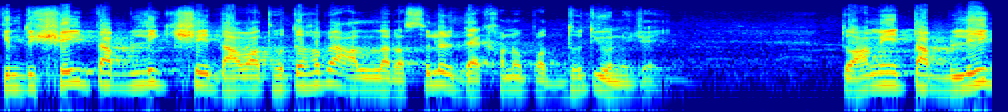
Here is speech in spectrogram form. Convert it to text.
কিন্তু সেই তাবলিগ, সেই দাওয়াত হতে হবে আল্লাহ রাসূলের দেখানো পদ্ধতি অনুযায়ী। তো আমি তাবলিগ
